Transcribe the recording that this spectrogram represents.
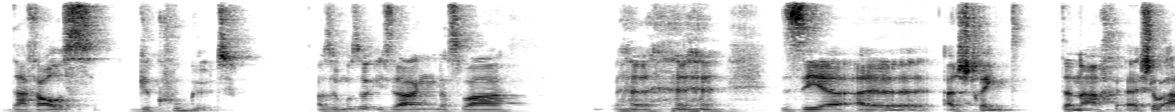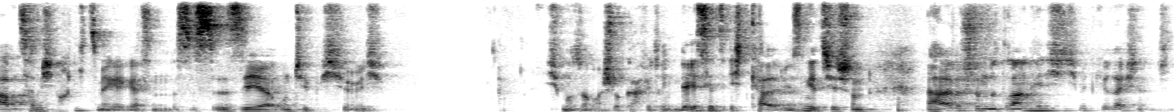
daraus gekugelt. Also muss wirklich sagen, das war äh, sehr äh, anstrengend. Danach, äh, ich glaube, abends habe ich auch nichts mehr gegessen. Das ist äh, sehr untypisch für mich. Ich muss noch mal einen Schluck Kaffee trinken. Der ist jetzt echt kalt. Wir sind jetzt hier schon eine halbe Stunde dran, hätte ich nicht mit gerechnet.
